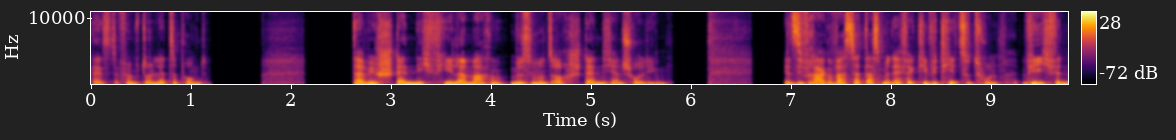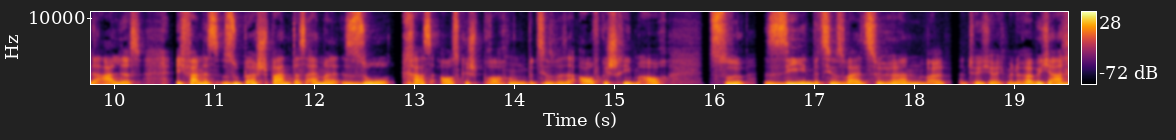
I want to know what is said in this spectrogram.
Jetzt der fünfte und letzte Punkt. Da wir ständig Fehler machen, müssen wir uns auch ständig entschuldigen. Jetzt die Frage, was hat das mit Effektivität zu tun? Wie ich finde, alles. Ich fand es super spannend, das einmal so krass ausgesprochen bzw. aufgeschrieben auch zu sehen bzw. zu hören, weil natürlich höre ich meine Hörbücher an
